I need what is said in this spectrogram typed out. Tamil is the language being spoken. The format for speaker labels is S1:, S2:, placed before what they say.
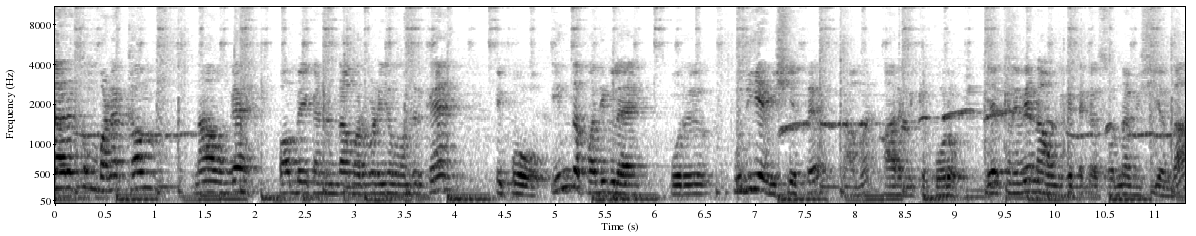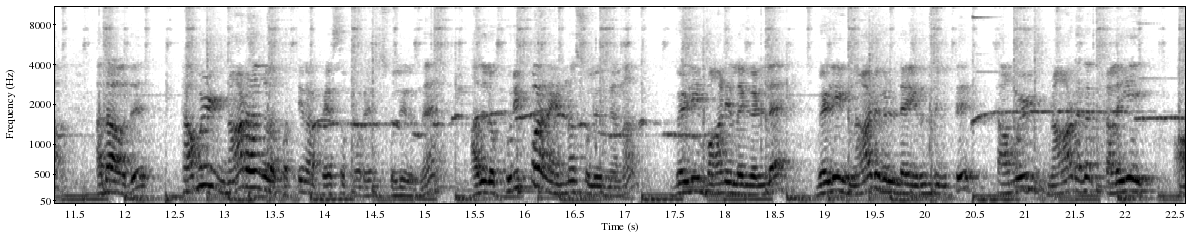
S1: எல்லாருக்கும் வணக்கம். நான் உங்க பாம்பே கண்ணன் தான் மறுபடியும் வந்திருக்கேன். இப்போ இந்த பதிவில் ஒரு புதிய விஷயத்தை நாம ஆரம்பிக்க போறோம். ஏற்கனவே நான் உங்ககிட்ட சொன்ன விஷயம்தான். அதாவது தமிழ் நாடகங்களை பத்தி நான் பேச போறேன்னு சொல்லியிருந்தேன். அதுல குறிப்பா நான் என்ன சொல்லியிருந்தேன்னா வெளி மாநிலங்களில் வெளி நாடுகளில் இருந்துக்கிட்டு தமிழ் நாடக கலையை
